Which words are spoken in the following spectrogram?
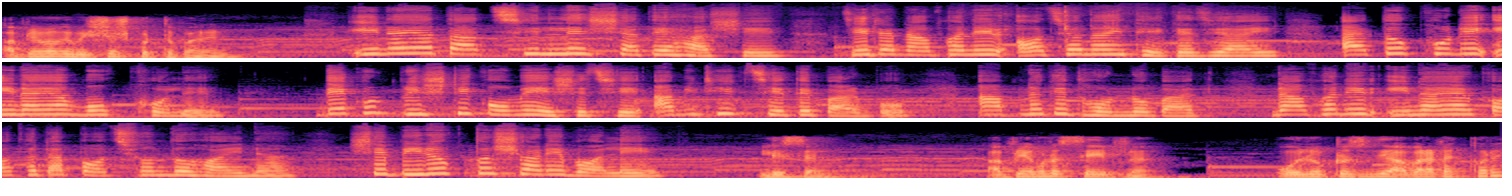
আপনি আমাকে বিশ্বাস করতে পারেন। ইনায়া তাচ্ছিল্যের সাথে হাসে যেটা নাফানের অজানাই থেকে যায়। এতক্ষণে ইনায়া মুখ খোলে। দেখুন বৃষ্টি কমে এসেছে আমি ঠিক যেতে পারব। আপনাকে ধন্যবাদ। নাফানের ইনায়ার কথাটা পছন্দ হয় না। সে বিরক্ত স্বরে বলে লিসেন আপনি এখনও সেফ না। ওই লোকটা যদি আবার অ্যাটাক করে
